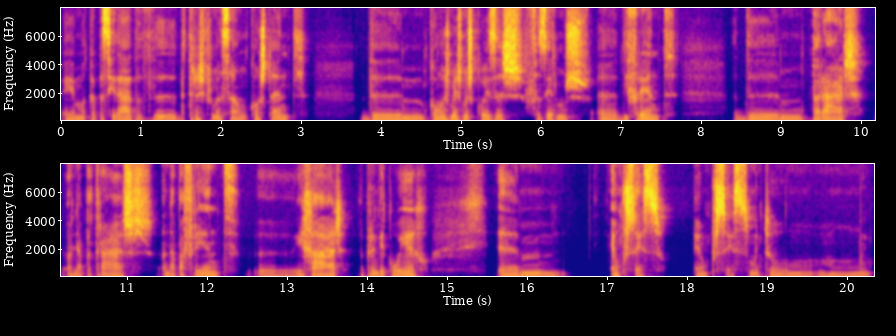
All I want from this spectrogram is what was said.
é uma capacidade de, de transformação constante de com as mesmas coisas fazermos uh, diferente, de parar, olhar para trás, andar para a frente, uh, errar, aprender com o erro. Um, é um processo, é um processo muito, muito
